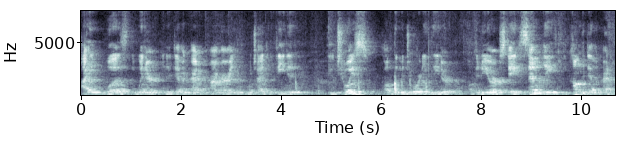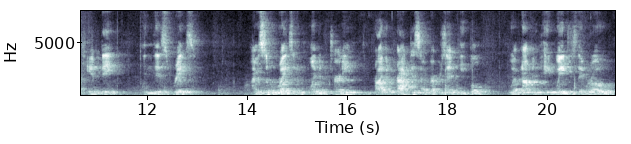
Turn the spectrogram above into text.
I was the winner in a Democratic primary in which I defeated the choice of the majority leader of the New York State Assembly to become the Democratic candidate in this race. I'm a civil rights and employment attorney. Private practice, I represent people who have not been paid wages they were owed,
